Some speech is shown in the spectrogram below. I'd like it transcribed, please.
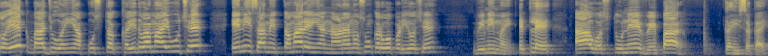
તો એક બાજુ અહીંયા પુસ્તક ખરીદવામાં આવ્યું છે. એની સામે તમારે અહીંયા નાણાંનો શું કરવો પડ્યો છે? વિનિમય. એટલે આ વસ્તુને વેપાર કહી શકાય.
